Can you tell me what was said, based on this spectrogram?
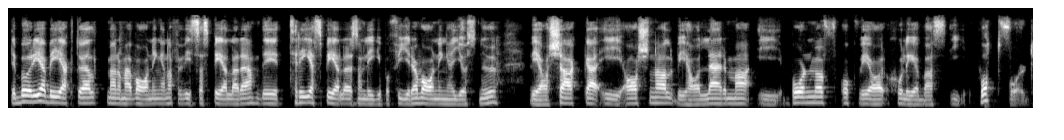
det börjar bli aktuellt med de här varningarna för vissa spelare. Det är tre spelare som ligger på fyra varningar just nu. Vi har Xhaka i Arsenal, vi har Lerma i Bournemouth och vi har Cholebas i Watford.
